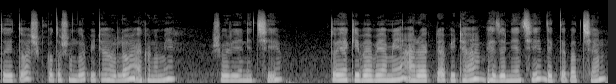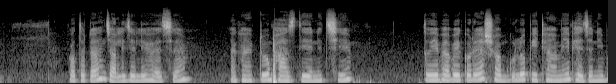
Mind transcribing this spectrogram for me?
তো এই তো কত সুন্দর পিঠা হলো, এখন আমি সরিয়ে নিচ্ছি। তো একইভাবে আমি আরও একটা পিঠা ভেজে নিয়েছি, দেখতে পাচ্ছেন কতটা জালি জালি হয়েছে। এখন একটু ভাজ দিয়ে নিচ্ছি। তো এইভাবে করে সবগুলো পিঠা আমি ভেজে নিব।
